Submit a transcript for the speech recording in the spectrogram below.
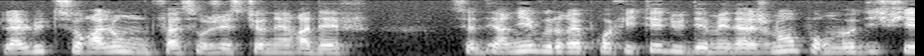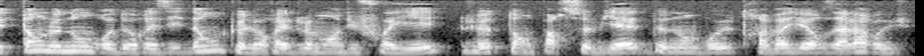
la lutte sera longue face au gestionnaire ADEF. Ce dernier voudrait profiter du déménagement pour modifier tant le nombre de résidents que le règlement du foyer, jetant par ce biais de nombreux travailleurs à la rue.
